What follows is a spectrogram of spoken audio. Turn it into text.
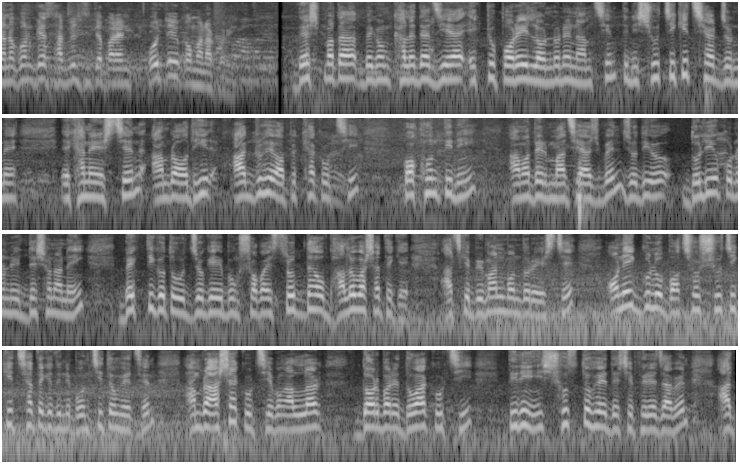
জনগণকে সার্ভিস দিতে পারেন, ওইটাই কামনা করি। দেশমাতা বেগম খালেদা জিয়া একটু পরেই লন্ডনে নামছেন। তিনি সুচিকিৎসার জন্য এখানে এসছেন। আমরা অধীর আগ্রহে অপেক্ষা করছি কখন তিনি আমাদের মাঝে আসবেন, যদিও দলীয় কোনো নির্দেশনা নেই। ব্যক্তিগত উদ্যোগে এবং সবাই শ্রদ্ধা ও ভালোবাসা থেকে আজকে বিমানবন্দরে এসছে। অনেকগুলো বছর সুচিকিৎসা থেকে তিনি বঞ্চিত হয়েছেন। আমরা আশা করছি এবং আল্লাহর দরবারে দোয়া করছি তিনি সুস্থ হয়ে দেশে ফিরে যাবেন। আজ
